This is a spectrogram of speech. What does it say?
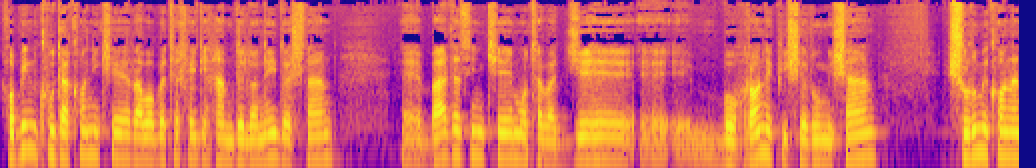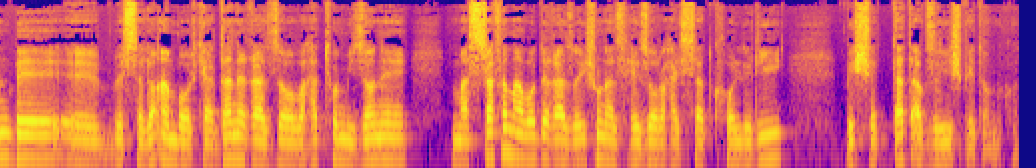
خب این کودکانی که روابط خیلی همدلانه ای داشتن بعد از اینکه متوجه بحران پیش رو میشن شروع می‌کنن به به اصطلاح انبار کردن غذا و حتی میزان مصرف مواد غذاییشون از 1800 کالری به شدت افزایش پیدا می‌کنه.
